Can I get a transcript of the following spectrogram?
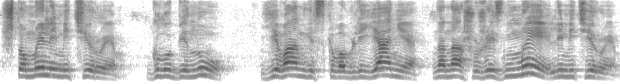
что мы лимитируем глубину евангельского влияния на нашу жизнь мы лимитируем.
